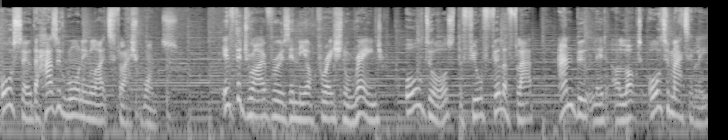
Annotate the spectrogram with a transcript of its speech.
Also, the hazard warning lights flash once. If the driver is in the operational range, all doors, the fuel filler flap and boot lid are locked automatically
